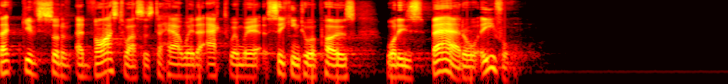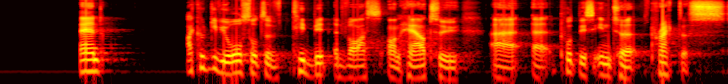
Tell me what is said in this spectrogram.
That gives sort of advice to us as to how we're to act when we're seeking to oppose what is bad or evil. And I could give you all sorts of tidbit advice on how to uh, uh, put this into practice.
